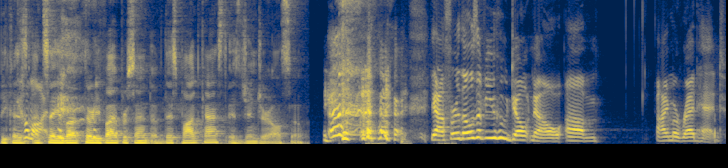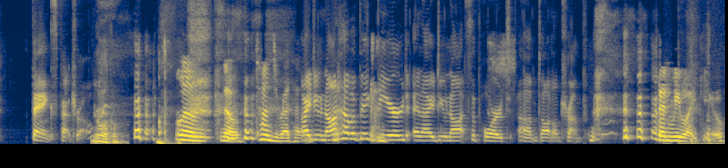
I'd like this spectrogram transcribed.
because I'd say about thirty-five percent of this podcast is ginger. Also, yeah for those of you who don't know um i'm a redhead thanks petro you're welcome. Um, no, tons of redheads. i do not have a big beard and i do not support um, donald trump Then we like you.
